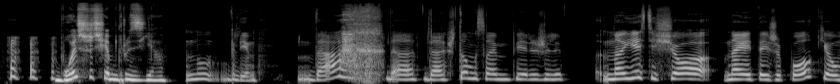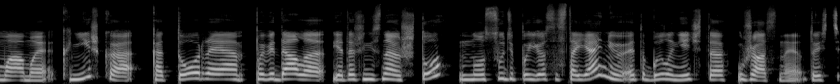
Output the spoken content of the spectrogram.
Больше, чем друзья. Ну, блин, да, да, да, что мы с вами пережили. Но есть еще на этой же полке у мамы книжка которая повидала, я даже не знаю что, но судя по ее состоянию, это было нечто ужасное. То есть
